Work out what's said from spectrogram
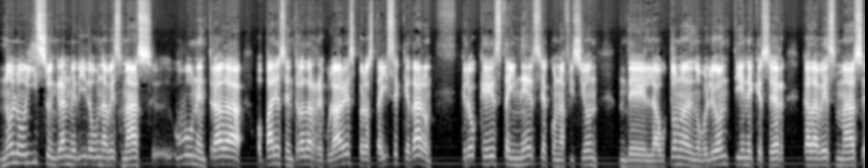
No lo hizo en gran medida una vez más. Hubo una entrada o varias entradas regulares, pero hasta ahí se quedaron. Creo que esta inercia con la afición de la Autónoma de Nuevo León tiene que ser cada vez más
